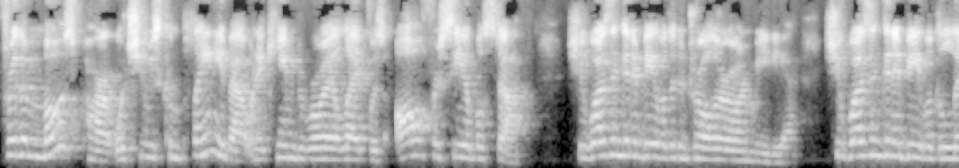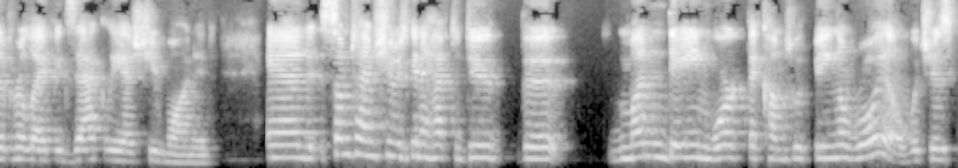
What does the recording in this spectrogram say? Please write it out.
for the most part, what she was complaining about when it came to royal life was all foreseeable stuff. She wasn't going to be able to control her own media. She wasn't going to be able to live her life exactly as she wanted. And sometimes she was going to have to do the mundane work that comes with being a royal, which is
